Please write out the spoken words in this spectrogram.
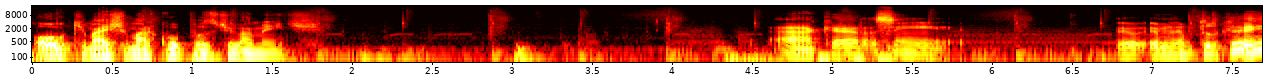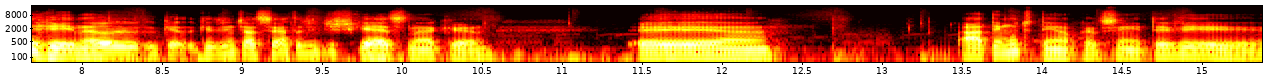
Ou que mais te marcou positivamente? Ah, cara, assim. Eu, eu me lembro tudo que eu errei, né? O que, que a gente acerta, a gente esquece, né, cara? É. Ah, tem muito tempo, cara. Assim, teve.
